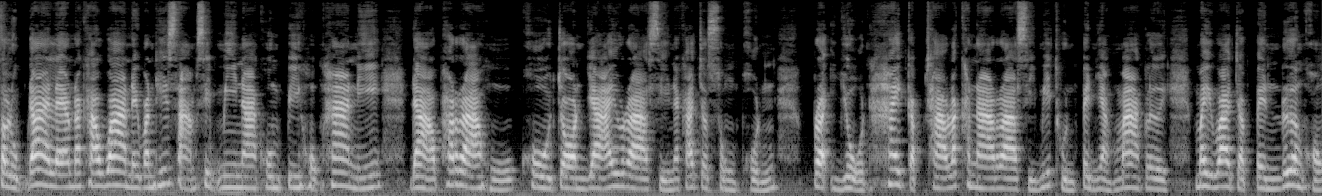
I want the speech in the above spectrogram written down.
สรุปได้แล้วนะคะว่าในวันที่ 30 มีนาคมปี 65 นี้ ดาวพระราหูโคจรย้ายราศีนะคะ จะส่งผล ประโยชน์ให้กับชาวลัคนาราศีมิถุนเป็นอย่างมากเลย ไม่ว่าจะเป็นเรื่องของ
